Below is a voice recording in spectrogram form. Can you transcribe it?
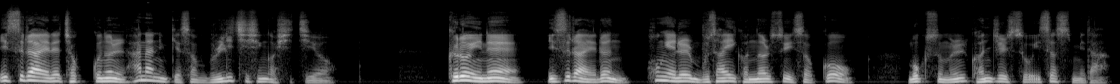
이스라엘의 적군을 하나님께서 물리치신 것이지요. 그로 인해 이스라엘은 홍해를 무사히 건널 수 있었고 목숨을 건질 수 있었습니다.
